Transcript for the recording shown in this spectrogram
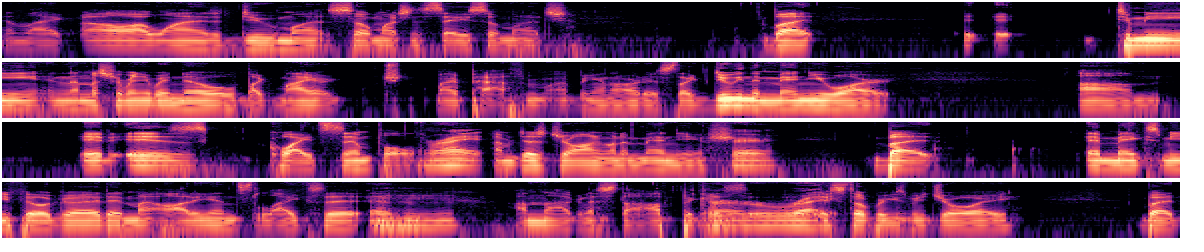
and like oh I wanted to do much so much and say so much, but it, it, to me and I'm not sure if anybody know like my my path from being an artist like doing the menu art, um, it is quite simple. right I'm just drawing on a menu, sure but it makes me feel good and my audience likes it and Mhm. I'm not gonna stop because Right. it still brings me joy. But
